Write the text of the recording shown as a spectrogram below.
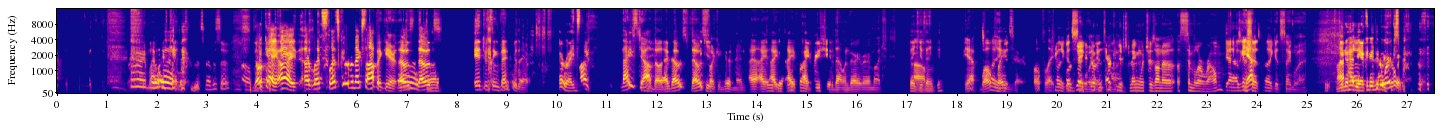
me. All right, my wife can't listen to this episode. Oh. Okay, all right. Uh, let's let's go to the next topic here. That was Oh, that God. was interesting venture there. All right. Mike, Nice job though. That, that was that was you. fucking good, man. I I I, I. I appreciated that one very very much. Thank you. Um, Thank you. Yeah, well played, sir. Well played. Probably a Well, good Jay, you're segue doing air conditioning, which is on a, a similar realm. Yeah, I was gonna Yeah. say it's probably a good segue. you know how the air conditioner works?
